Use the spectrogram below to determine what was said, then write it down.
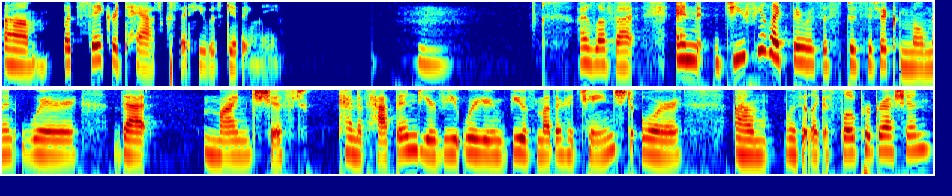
um, but sacred tasks that he was giving me. Hmm. I love that. And do you feel like there was a specific moment where that mind shift kind of happened? Your view, where your view of motherhood changed, or um, was it like a slow progression?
